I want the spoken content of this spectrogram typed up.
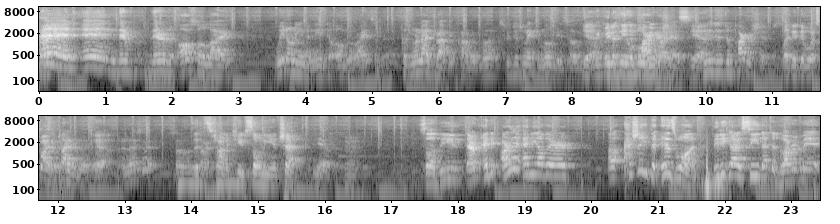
And and they're they're also like, we don't even need to own the rights of that because we're not dropping comic books. We're just making movies. So Yeah, we, we just need the movie rights, yeah. we just do partnerships. Like they did with Spider Man. Spider-Man. Yeah. and that's it. So it's trying to keep Sony in check. yeah. So do you are, any, are there any other uh, actually there is one. Did you guys see that the government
